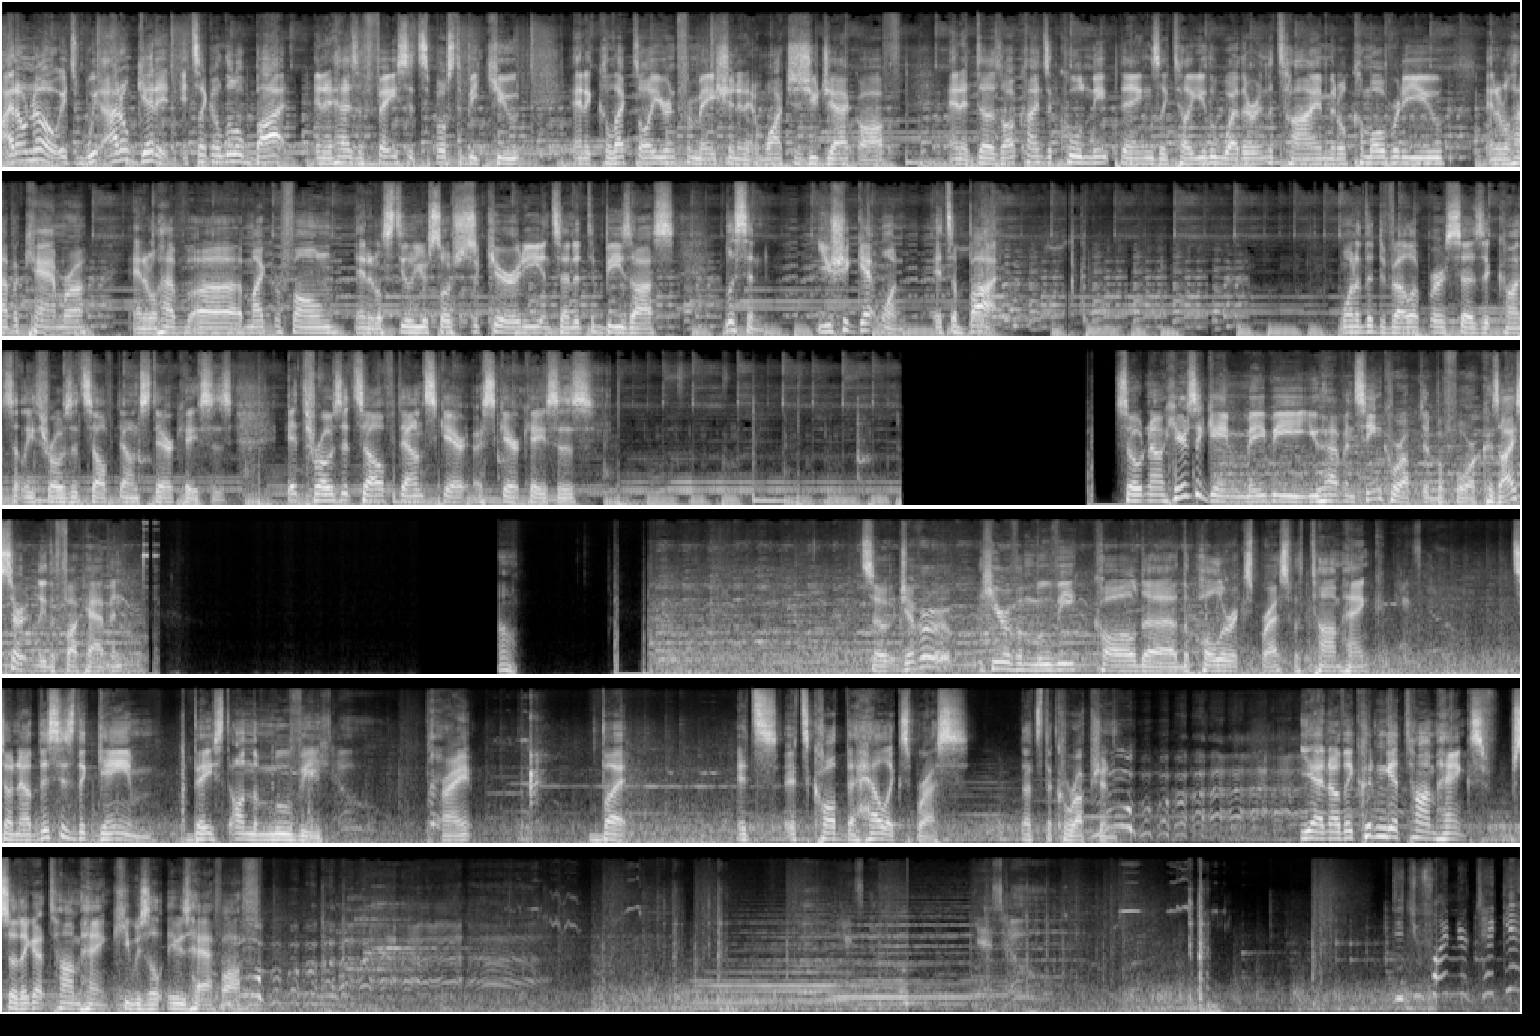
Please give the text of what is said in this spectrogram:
I don't know. It's we. I don't get it. It's like a little bot, and it has a face. It's supposed to be cute, and it collects all your information, and it watches you jack off, and it does all kinds of cool, neat things, like tell you the weather and the time. It'll come over to you, and it'll have a camera, and it'll have a microphone, and it'll steal your social security and send it to Bezos. Listen, you should get one. It's a bot. One of the developers says it constantly throws itself down staircases. It throws itself down scare uh, staircases. So now here's a game maybe you haven't seen Corrupted before, because I certainly the fuck haven't. Oh. So, did you ever hear of a movie called uh, The Polar Express with Tom Hank? So now this is the game based on the movie right? But it's it's called the Hell Express. That's the corruption. Yeah, no, they couldn't get Tom Hanks, so they got Tom Hank. He was he was half off. Did you find your ticket?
